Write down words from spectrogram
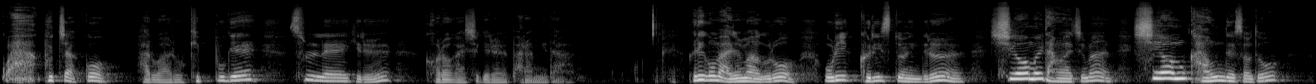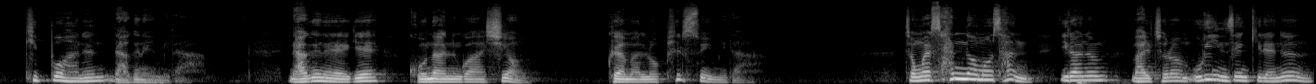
꽉 붙잡고 하루하루 기쁘게 순례의 길을 걸어가시기를 바랍니다. 그리고 마지막으로 우리 그리스도인들은 시험을 당하지만 시험 가운데서도 기뻐하는 나그네입니다. 나그네에게 고난과 시험, 그야말로 필수입니다. 정말 산 넘어 산이라는 말처럼 우리 인생길에는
